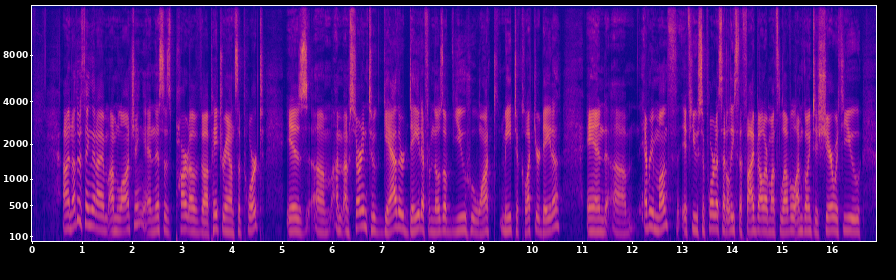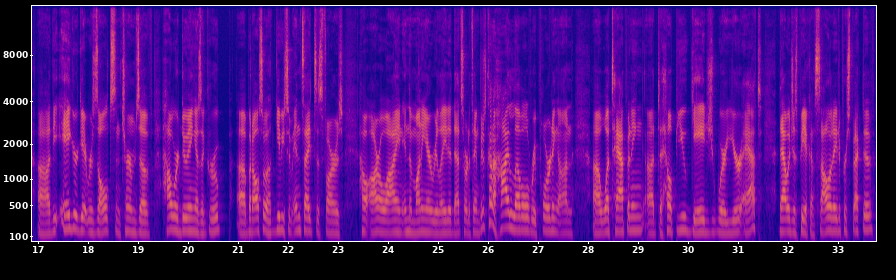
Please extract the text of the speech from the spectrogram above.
Another thing that I'm, I'm launching, and this is part of uh, Patreon support, is um, I'm, I'm starting to gather data from those of you who want me to collect your data. And um, every month, if you support us at at least the $5 a month level, I'm going to share with you uh, the aggregate results in terms of how we're doing as a group uh, but also give you some insights as far as how ROI and in the money are related, that sort of thing. But just kind of high level reporting on uh, what's happening uh, to help you gauge where you're at. That would just be a consolidated perspective.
